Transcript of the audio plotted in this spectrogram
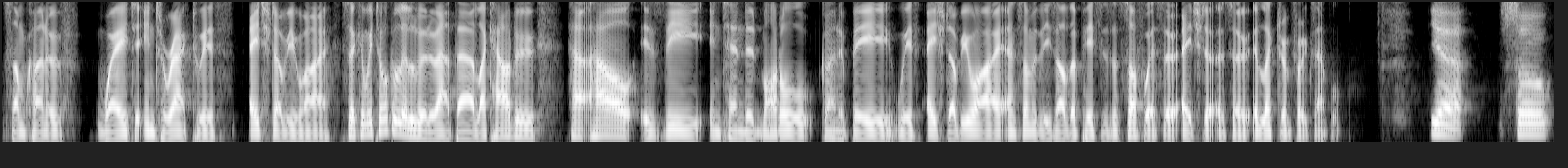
some kind of way to interact with HWI. So can we talk a little bit about that? Like how do how how is the intended model going to be with HWI and some of these other pieces of software? So H so Electrum, for example. Yeah. So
